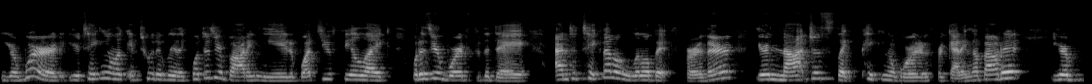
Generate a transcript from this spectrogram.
your word, you're taking a look intuitively, like what does your body need? What do you feel like? What is your word for the day? And to take that a little bit further, you're not just like picking a word and forgetting about it. You're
